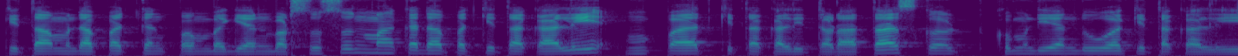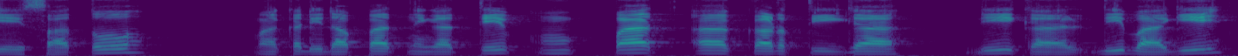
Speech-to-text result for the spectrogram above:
kita mendapatkan pembagian bersusun maka dapat kita kali 4 kita kali teratas kemudian 2 kita kali 1 maka didapat negatif 4 akar 3 dibagi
